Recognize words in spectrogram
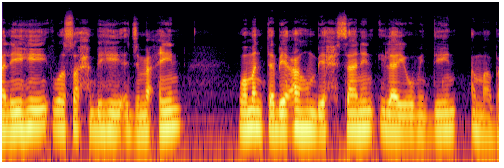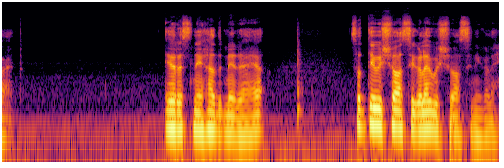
അലിഹി വസഹബിഹി അജ്മഈൻ. വമൻ തബിഅഹും ബിഹ്സാനിൻ ഇലാ യൗമിദ്ദീൻ. അമ്മബാദ് ഏറെ സ്നേഹധന്യരായ സത്യവിശ്വാസികളെ വിശ്വാസിനികളെ.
